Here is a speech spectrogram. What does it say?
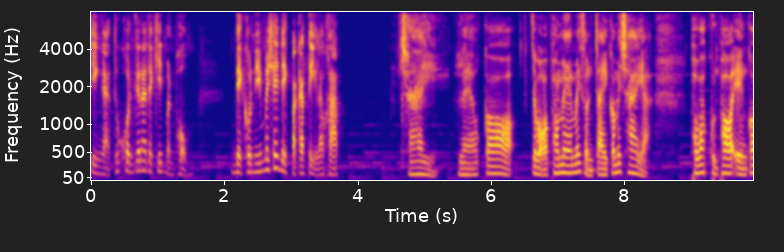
จริงอะ ทุกคนก็น่าจะคิดเหมือนผม เด็กคนนี้ไม่ใช่เด็กปกติแล้วครับ ใช่แล้วก็จะบอกว่าพ่อแม่ไม่สนใจก็ไม่ใช่อะ เพราะว่าคุณพ่อเองก็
